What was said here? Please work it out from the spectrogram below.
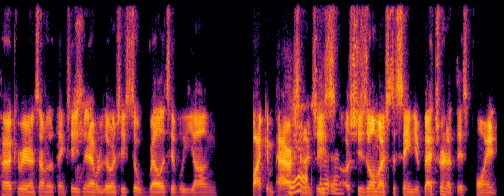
her career and some of the things she's been able to do, and she's still relatively young by comparison, Yeah, and she's absolutely. she's almost a senior veteran at this point.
